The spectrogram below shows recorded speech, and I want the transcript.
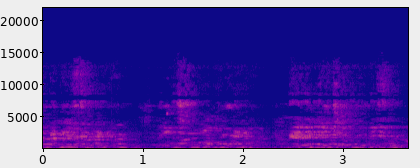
you.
